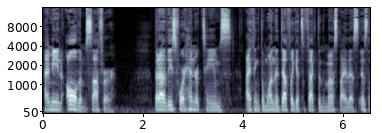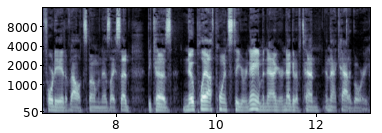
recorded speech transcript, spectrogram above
I mean all of them suffer but out of these four Hendrick teams, I think the one that definitely gets affected the most by this is the 48 of Alex Bowman, as I said, because no playoff points to your name, and now you're negative 10 in that category.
